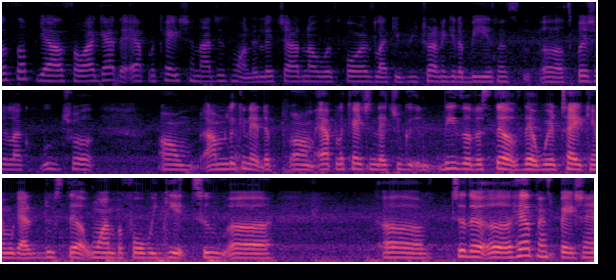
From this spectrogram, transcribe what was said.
What's up, y'all? So I got the application. I just wanted to let y'all know as far as like if you're trying to get a business, uh, especially like a food truck. Um, I'm looking at the um, application that you. These are the steps that we're taking. We got to do step one before we get to uh, uh, to the uh, health inspection.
